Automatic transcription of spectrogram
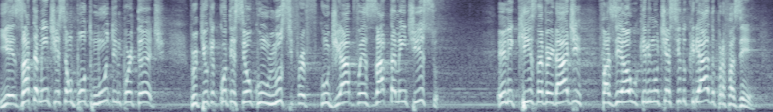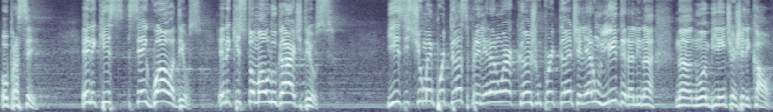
E exatamente esse é um ponto muito importante, porque o que aconteceu com Lúcifer, com o diabo, foi exatamente isso. Ele quis, na verdade, fazer algo que ele não tinha sido criado para fazer ou para ser. Ele quis ser igual a Deus. Ele quis tomar o lugar de Deus. E existiu uma importância para ele, ele era um arcanjo importante, ele era um líder ali na, na, no ambiente angelical.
